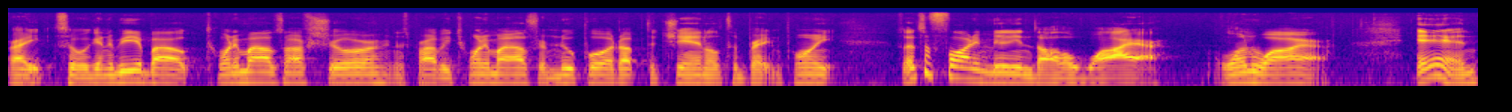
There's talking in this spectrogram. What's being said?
right? So we're going to be about 20 miles offshore, and it's probably 20 miles from Newport up the channel to Brayton Point. So that's a 40 million dollar wire, one wire, and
